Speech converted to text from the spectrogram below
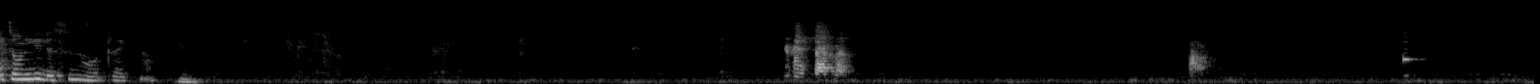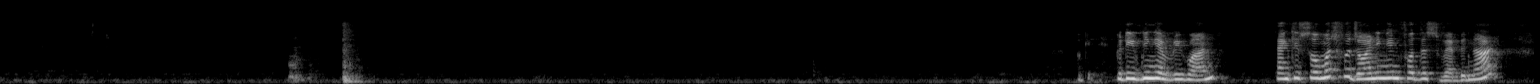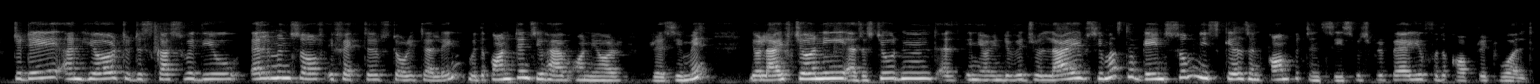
It's only listen mode right now. Hmm. You can start, ma'am. Okay. Good evening, everyone. Thank you so much for joining in for this webinar. Today, I'm here to discuss with you elements of effective storytelling with the contents you have on your resume, your life journey as a student, as in your individual lives. You must have gained so many skills and competencies which prepare you for the corporate world.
